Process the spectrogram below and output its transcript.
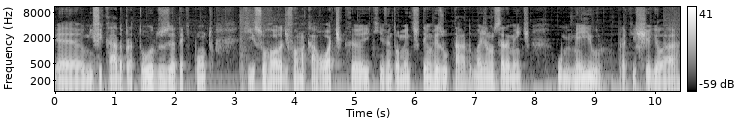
é, unificada para todos e até que ponto que isso rola de forma caótica e que eventualmente tem um resultado, mas não necessariamente o meio para que chegue lá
